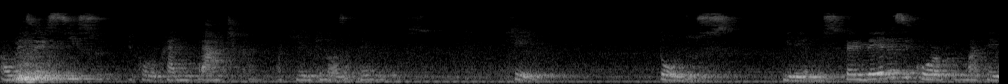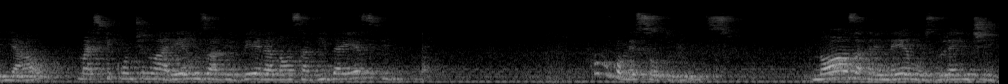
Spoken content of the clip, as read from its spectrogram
ao exercício de colocar prática aquilo que nós aprendemos. Que todos iremos perder esse corpo material, mas que continuaremos a viver a nossa vida espiritual. Como começou tudo isso? Nós aprendemos durante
